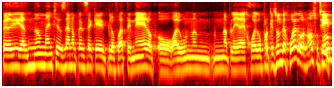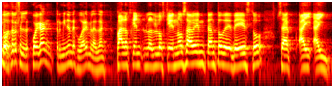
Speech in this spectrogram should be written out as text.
pero digas, no manches, o sea, no pensé que lo fuera a tener o, o alguna una playera de juego, porque son de juego, ¿no? Sí, Supongo. todos se juegan, terminan de jugar y me las dan. Para los que, lo- los que no saben tanto de, de esto, o sea, hay, hay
